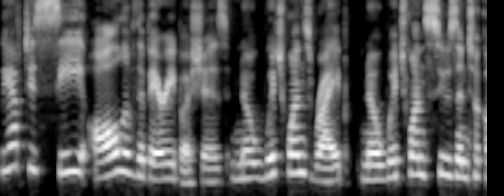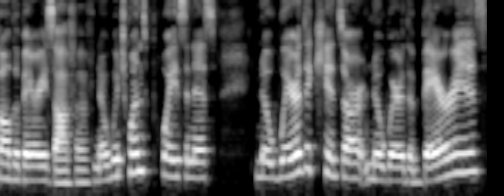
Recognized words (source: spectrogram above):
We have to see all of the berry bushes, know which one's ripe, know which one Susan took all the berries off of, know which one's poisonous, know where the kids are, know where the bear is,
